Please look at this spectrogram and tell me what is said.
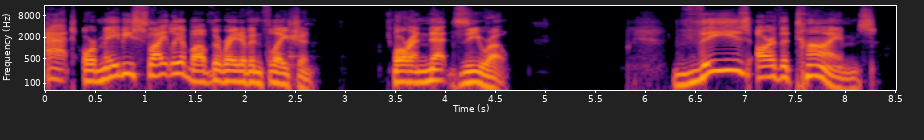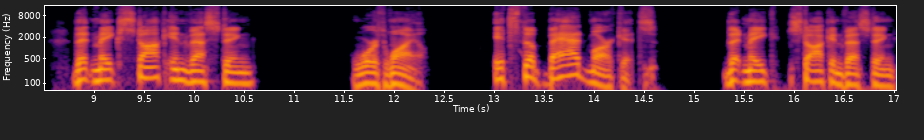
at or maybe slightly above the rate of inflation or a net zero. These are the times that make stock investing worthwhile. It's the bad markets that make stock investing,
